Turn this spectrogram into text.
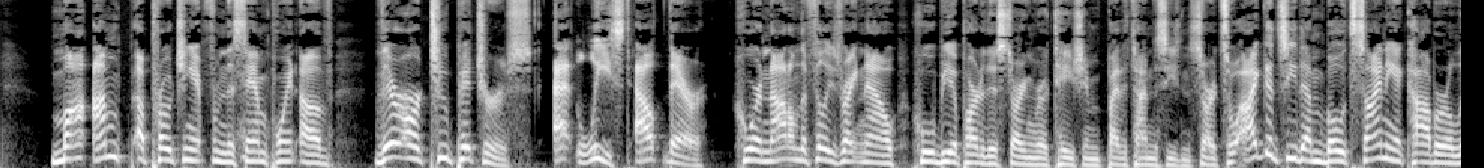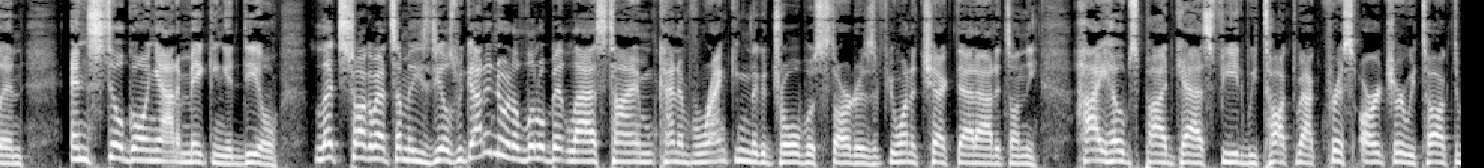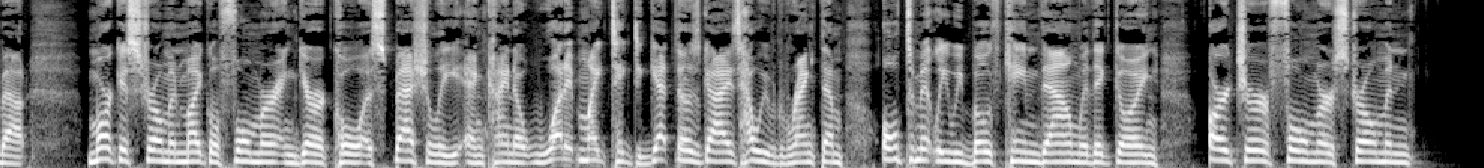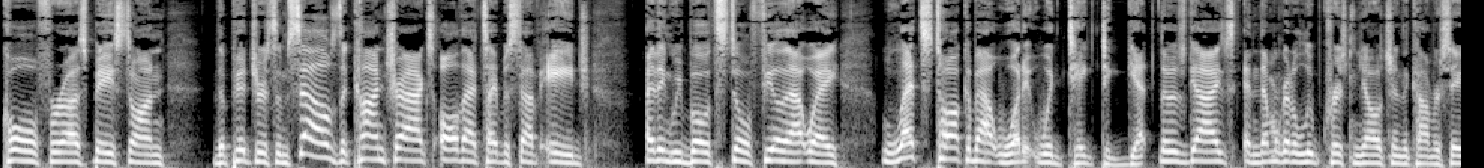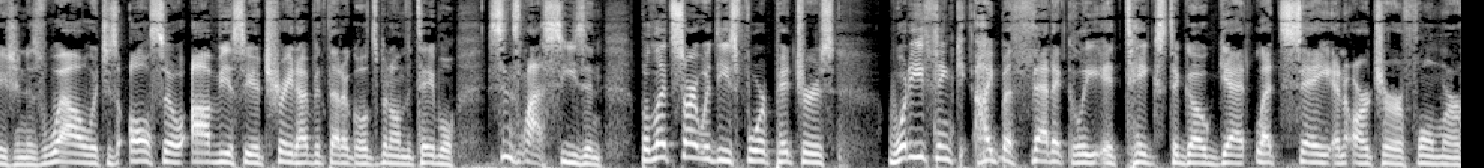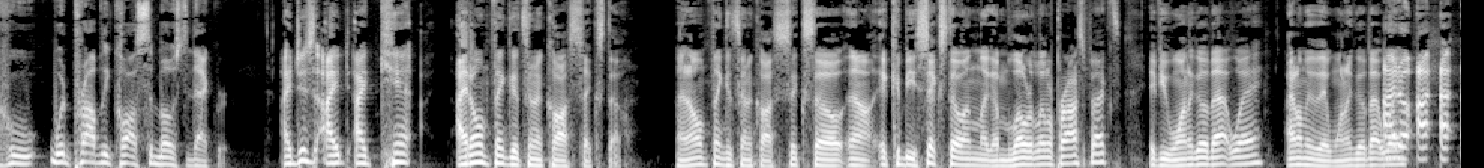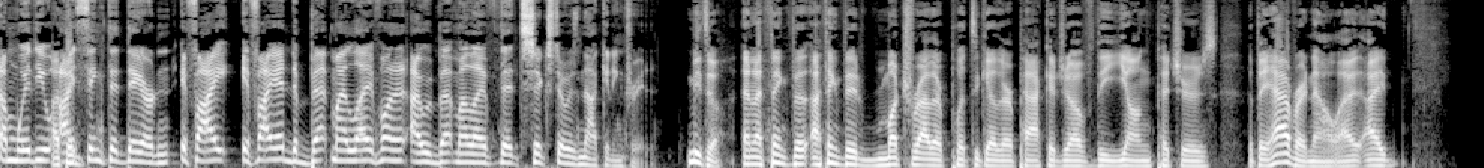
my, I'm approaching it from the standpoint of there are two pitchers at least out there who are not on the Phillies right now who will be a part of this starting rotation by the time the season starts. So I could see them both signing a Cobb or a Lynn and still going out and making a deal. Let's talk about some of these deals. We got into it a little bit last time, kind of ranking the controllable starters. If you want to check that out, it's on the High Hopes podcast feed. We talked about Chris Archer. We talked about Marcus Stroman, Michael Fulmer, and Gerrit Cole, especially, and kind of what it might take to get those guys, how we would rank them. Ultimately, we both came down with it going Archer, Fulmer, Stroman, Cole for us based on the pitchers themselves, the contracts, all that type of stuff, age. I think we both still feel that way. Let's talk about what it would take to get those guys, and then we're going to loop Christian Yelich in the conversation as well, which is also obviously a trade hypothetical. It's been on the table since last season. But let's start with these four pitchers. What do you think hypothetically it takes to go get, let's say, an Archer or Fulmer who would probably cost the most of that group? I just I I can't. I don't think it's going to cost six though. I don't think it's going to cost six though. It could be six though in like a lower level prospect if you want to go that way. I don't think they want to go that way. I don't, I, am with you. I think- I think, that they are. If I if I had to bet my life on it, I would bet my life that Sixto is not getting traded. Me too. And I think that I think they'd much rather put together a package of the young pitchers that they have right now. I, I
